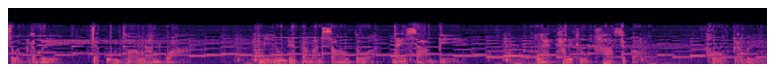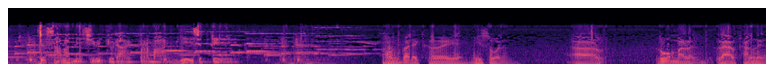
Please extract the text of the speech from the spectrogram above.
ส่วนกระบือจะอุ้มท้องนานกว่า มีลูกได้ประมาณสองตัวในสามปี และถ้าไม่ถูกฆ่าซะก่อน โคกระบือ จะสามารถมีชีวิตอยู่ได้ประมาณ 20 ปี ผมก็ได้เคยมีส่วนร่วมมาแล้วครั้งหนึ่ง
